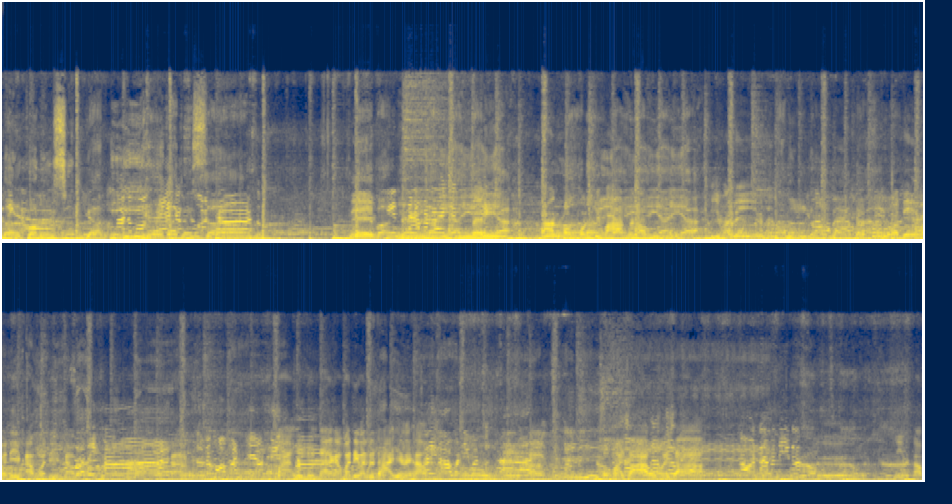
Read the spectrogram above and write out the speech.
널 보는 순간 이해가 됐어. 매번 야야야야야. สวัสดีครับสวัสดีครับ สวัสดีครับ วันนี้วันสุดท้ายใช่ไหมครับใช่ค่ะวันนี้วันสุดท้ายครับผมมาช้าผมมาช้าเราอันนั้นอันนี้เนาะเออนี่นะครับ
